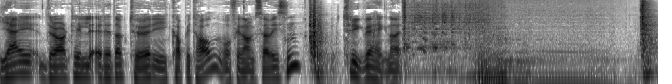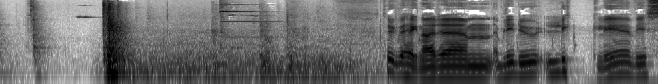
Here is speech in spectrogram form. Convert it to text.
Jeg drar til redaktør i Kapital og Finansavisen, Trygve Hegnar. Trygve Hegnar, ehm, blir du lykkelig hvis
